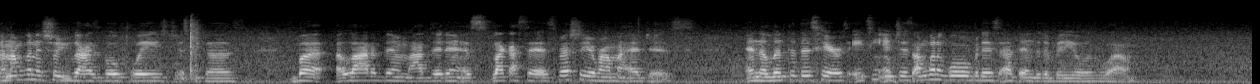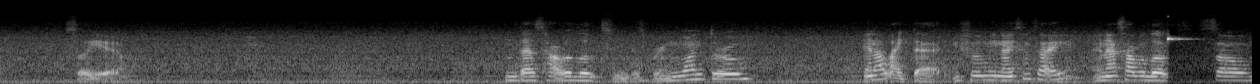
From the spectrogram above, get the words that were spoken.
and I'm going to show you guys both ways just because. But a lot of them I didn't. It's like I said, especially around my edges. And the length of this hair is 18 inches. I'm going to go over this at the end of the video as well. So yeah. And that's how it looks. You just bring one through and I like that. You feel me? Nice and tight. And that's how it looks. So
